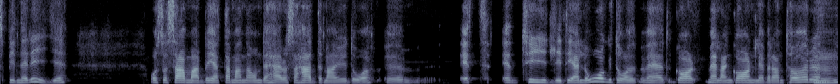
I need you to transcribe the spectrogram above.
spinneri. Och så samarbetar man om det här och så hade man ju då ett, en tydlig dialog då med, mellan garnleverantören mm.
